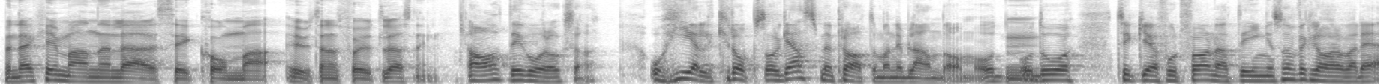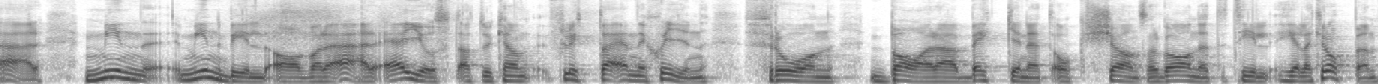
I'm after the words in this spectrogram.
Men där kan ju mannen lära sig komma utan att få utlösning. Ja, det går också. Och helkroppsorgasmer pratar man ibland om och, och då tycker jag fortfarande att det är ingen som förklarar vad det är. Min, min bild av vad det är är just att du kan flytta energin från bara bäckenet och könsorganet till hela kroppen.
